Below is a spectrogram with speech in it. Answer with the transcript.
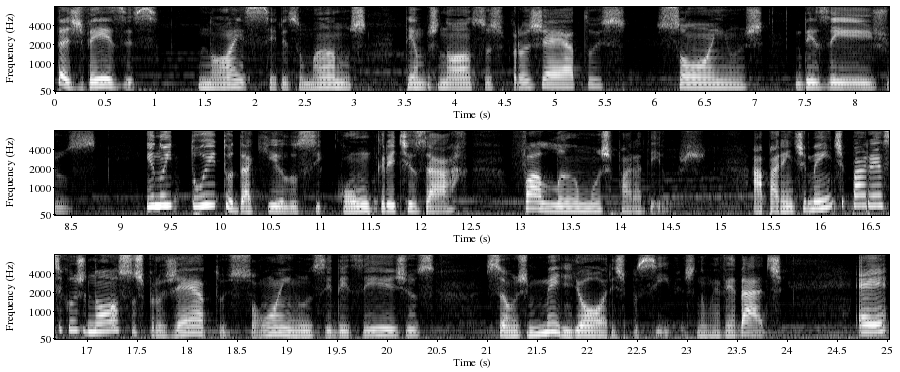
muitas vezes nós, seres humanos, temos nossos projetos, sonhos, desejos, e no intuito daquilo se concretizar, falamos para Deus. Aparentemente, parece que os nossos projetos, sonhos e desejos são os melhores possíveis, não é verdade? É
